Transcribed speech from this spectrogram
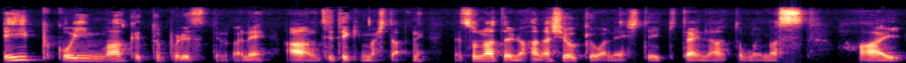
ApeCoin Marketplace っていうのがね、あの出てきました。ね。そのあたりの話を今日はね、していきたいなと思います。はい。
